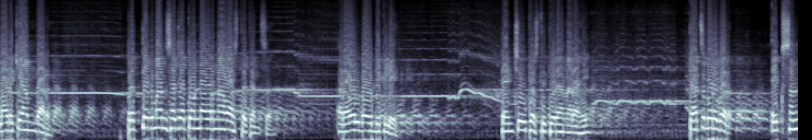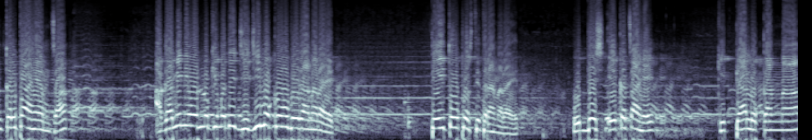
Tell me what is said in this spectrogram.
लाडके आमदार प्रत्येक माणसाच्या तोंडावर नाव असतं त्यांचं. राहुल भाऊ डिकले. त्यांची उपस्थिती राहणार आहे. त्याचबरोबर एक संकल्प आहे आमचा. आगामी निवडणुकीमध्ये जी जी लोक उभे राहणार आहेत ते इथे उपस्थित राहणार आहेत. उद्देश एकच आहे की त्या लोकांना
